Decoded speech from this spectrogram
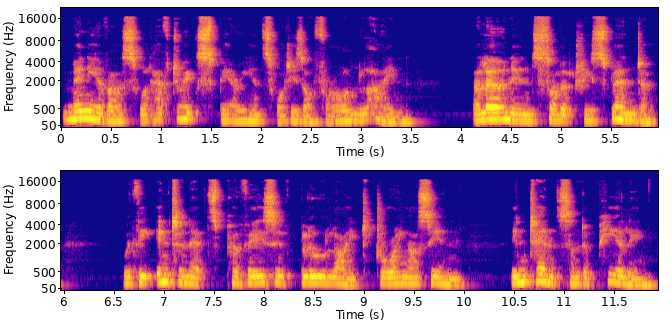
many of us will have to experience what is offered online, alone in solitary splendour, with the internet's pervasive blue light drawing us in, intense and appealing,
